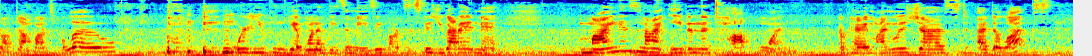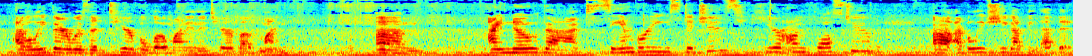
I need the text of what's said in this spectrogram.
drop down box below where you can get one of these amazing boxes because you got to admit, mine is not even the top one. Okay, mine was just a deluxe. I believe there was a tier below mine and a tier above mine. Um, I know that Sambry Stitches here on FlossTube, uh, I believe she got the Epic,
